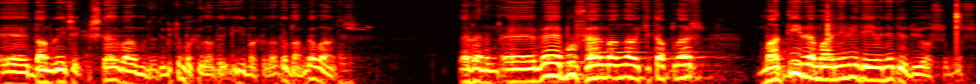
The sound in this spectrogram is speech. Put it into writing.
e, damgayı çekmişler var mı dedi. Bütün bakırlarda, iyi bakırlarda damga vardır. Efendim e, ve bu fermanlar, kitaplar maddi ve manevi değeri nedir diyorsunuz.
